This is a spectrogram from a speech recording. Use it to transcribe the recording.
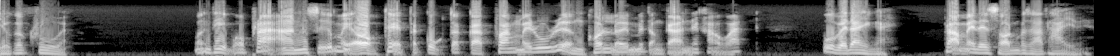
อยู่กับครูบางทีบอกพระอ่านหนังสือไม่ออกเทศตะกุกตะกักฟังไม่รู้เรื่องคนเลยไม่ต้องการจะเข้าวัดพูดไปได้ยังไง พระไม่ได้สอนภาษาไทยเนี่ย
